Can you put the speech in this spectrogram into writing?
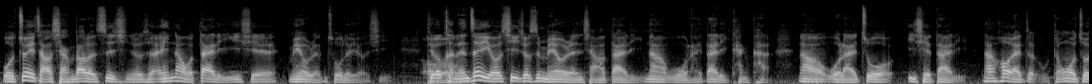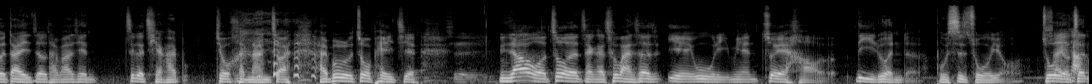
我最早想到的事情就是，哎、那我代理一些没有人做的游戏，就可能这游戏就是没有人想要代理，那我来代理看看，那我来做一些代理。那后来等等我做了代理之后，才发现这个钱还不就很难赚，还不如做配件。是，你知道我做的整个出版社业务里面最好利润的不是桌游，桌游真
